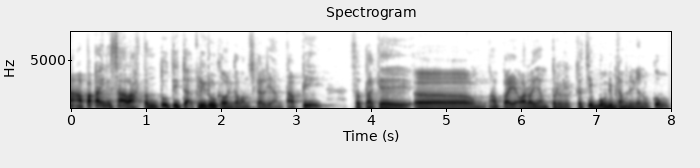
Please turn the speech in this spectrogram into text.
Nah, apakah ini salah? Tentu tidak keliru kawan-kawan sekalian. Tapi sebagai eh, apa ya orang yang berkecimpung di bidang pendidikan hukum,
